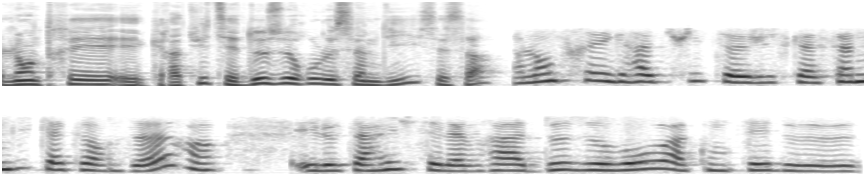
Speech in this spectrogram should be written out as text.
L'entrée est gratuite, c'est 2 euros le samedi, c'est ça? L'entrée est gratuite jusqu'à samedi 14h. Et le tarif s'élèvera à 2 euros à compter de,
